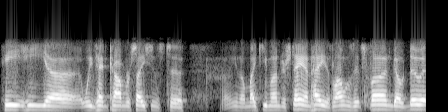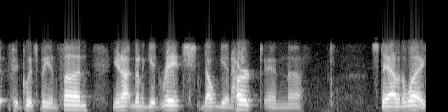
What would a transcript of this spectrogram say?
he he. Uh, we've had conversations to, uh, you know, make him understand. Hey, as long as it's fun, go do it. If it quits being fun, you're not going to get rich. Don't get hurt, and uh, stay out of the way.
